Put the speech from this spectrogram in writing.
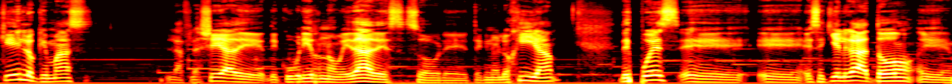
qué es lo que más la flashea de, cubrir novedades sobre tecnología. Después, eh, eh, Ezequiel Gato, eh,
